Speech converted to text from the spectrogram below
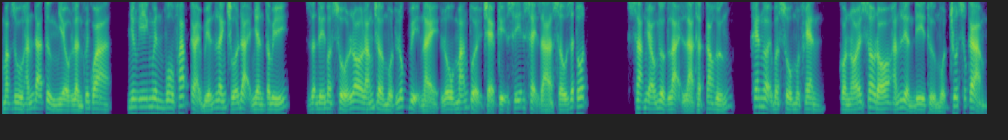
Mặc dù hắn đã từng nhiều lần khuyên qua, nhưng y nguyên vô pháp cải biến lãnh chúa đại nhân tâm ý, dẫn đến một số lo lắng chờ một lúc vị này lô mãng tuổi trẻ kỵ sĩ xảy ra xấu rất tốt. Sang nghèo ngược lại là thật cao hứng, khen ngợi bật sổ một phen, còn nói sau đó hắn liền đi thử một chút xúc cảm.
